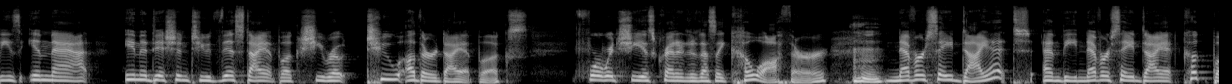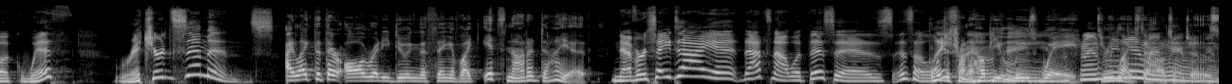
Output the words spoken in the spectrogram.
80s in that, in addition to this diet book, she wrote two other diet books for which she is credited as a co author Never Say Diet and the Never Say Diet cookbook with Richard Simmons. I like that they're already doing the thing of like, it's not a diet. Never say diet. That's not what this is. It's a We're just trying to help you lose weight through lifestyle changes.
